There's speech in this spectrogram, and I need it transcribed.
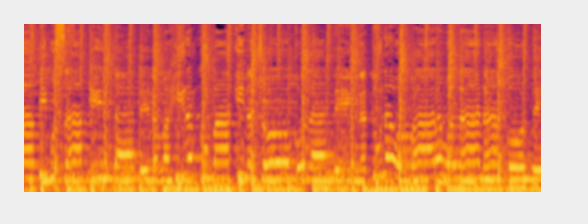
sinabi mo sa'kin dati Na mahirap kumain ng tsokolating Natunaw at parang wala ng korte.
